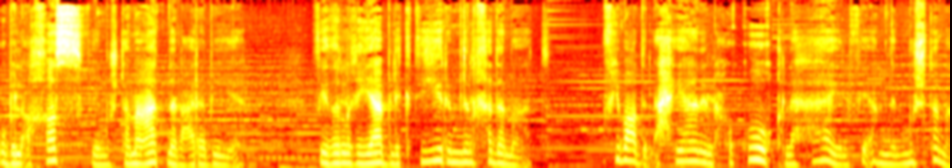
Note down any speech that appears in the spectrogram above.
وبالأخص في مجتمعاتنا العربية في ظل غياب الكثير من الخدمات وفي بعض الأحيان الحقوق لهاي الفئة من المجتمع.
